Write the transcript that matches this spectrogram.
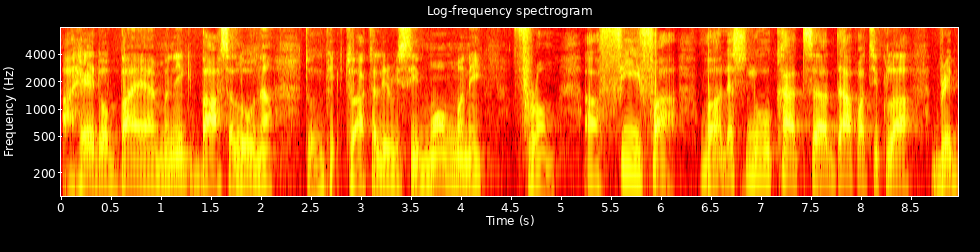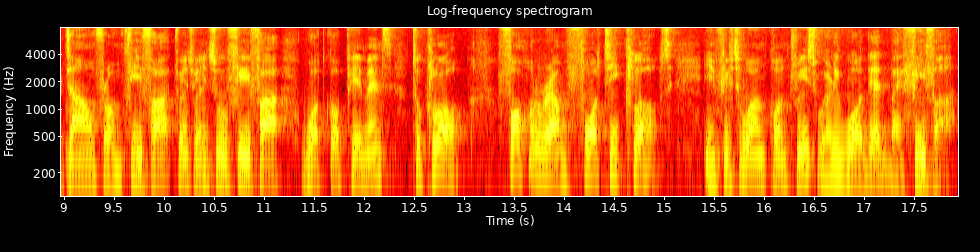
ahead of Bayern Munich, Barcelona to, to actually receive more money from uh, FIFA. Well, let's look at uh, that particular breakdown from FIFA 2022 FIFA World Cup payments to club. 440 clubs in 51 countries were rewarded by FIFA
